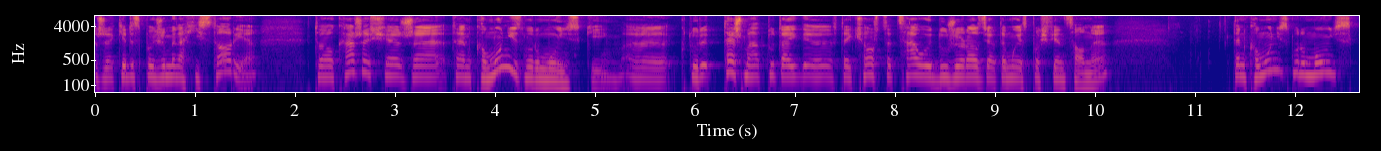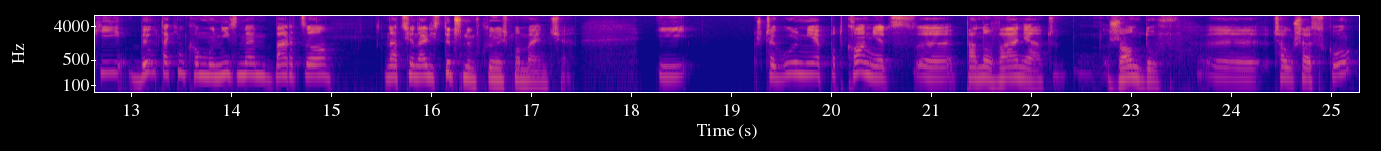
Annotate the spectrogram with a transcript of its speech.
że kiedy spojrzymy na historię, to okaże się, że ten komunizm rumuński, e, który też ma tutaj e, w tej książce cały duży rozdział temu jest poświęcony, ten komunizm rumuński był takim komunizmem bardzo nacjonalistycznym w którymś momencie. I szczególnie pod koniec e, panowania rządów Czałszewsku,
